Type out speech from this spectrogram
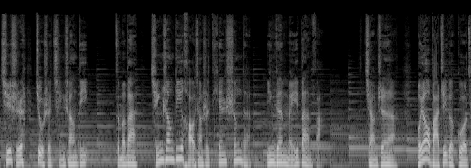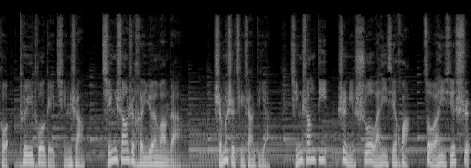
其实就是情商低，怎么办？情商低好像是天生的，应该没办法。讲真啊，不要把这个过错推脱给情商，情商是很冤枉的。什么是情商低啊？情商低是你说完一些话，做完一些事，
